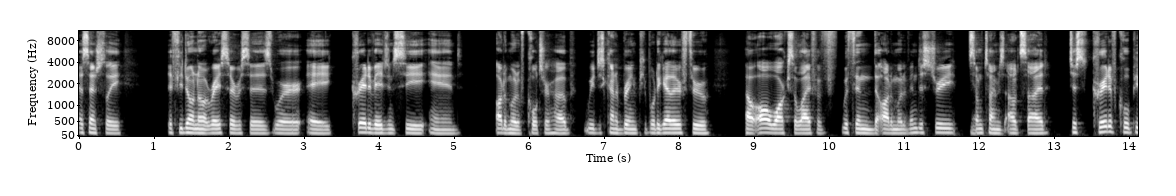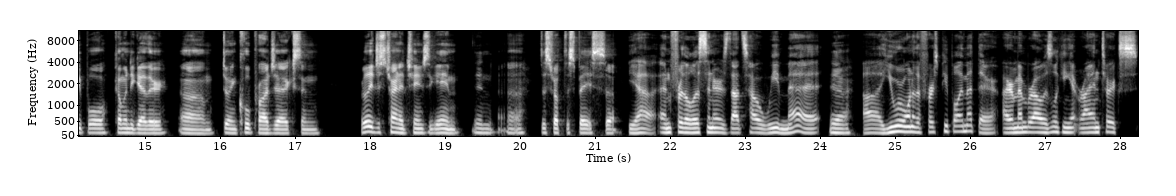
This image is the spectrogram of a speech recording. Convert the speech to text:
essentially, if you don't know what Race Service is, we're a creative agency and automotive culture hub. We just kind of bring people together through all walks of life of within the automotive industry, Yeah. sometimes outside. Just creative, cool people coming together, um, doing cool projects, and really just trying to change the game and uh, disrupt the space. So yeah. And for the listeners, that's how we met. yeah, Uh, you were one of the first people I met there. I remember I was looking at Ryan Tuerck's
